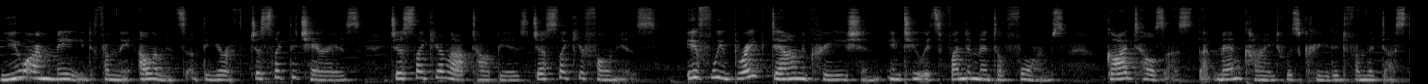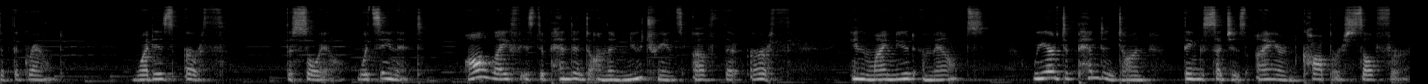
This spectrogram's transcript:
You are made from the elements of the earth, just like the chair is, just like your laptop is, just like your phone is. If we break down creation into its fundamental forms, God tells us that mankind was created from the dust of the ground. What is earth? The soil. What's in it? All life is dependent on the nutrients of the earth in minute amounts. We are dependent on things such as iron, copper, sulfur,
